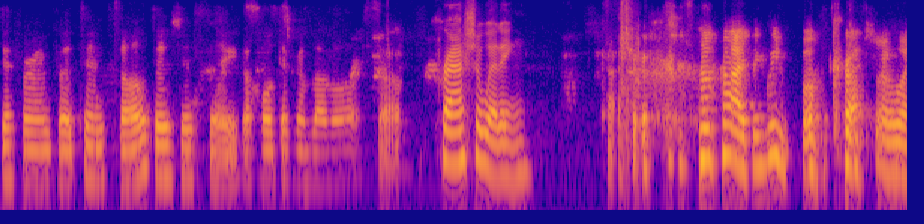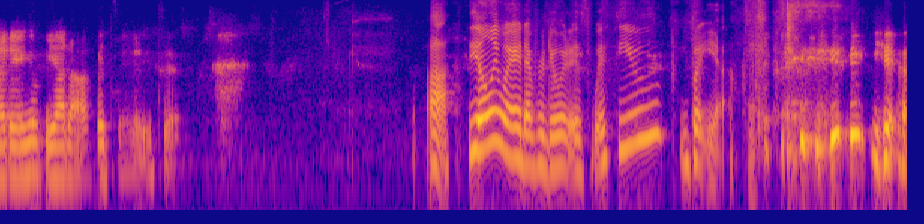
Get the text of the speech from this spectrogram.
different, but to insult is just like a whole different level. So crash a wedding. I think we'd both crash our wedding if we had an opportunity to. Ah, the only way I'd ever do it is with you, but yeah. yeah.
